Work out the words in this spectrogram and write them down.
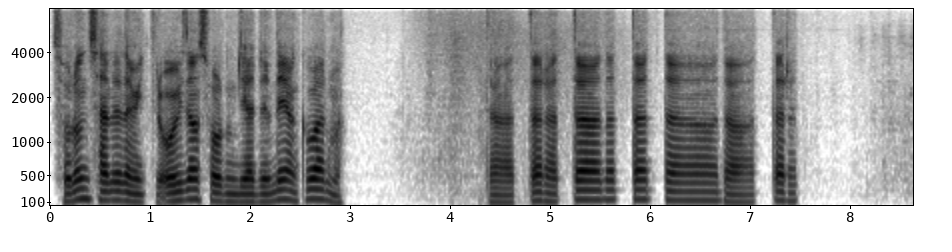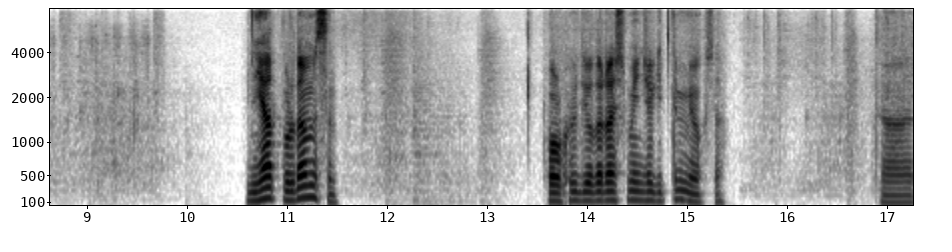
sorun sende demektir. O yüzden sordum diğerlerinde yankı var mı? Da da da da da da da da da da. Nihat burada mısın? Korku videoları açmayınca gittin mi yoksa? Da.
